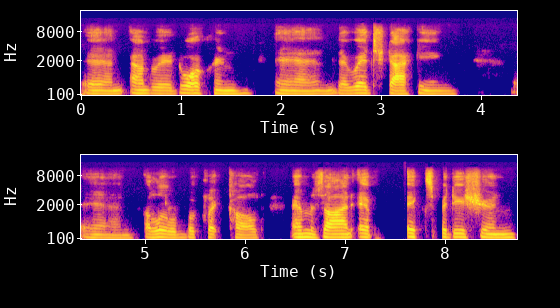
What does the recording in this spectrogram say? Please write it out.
and Andrea Dworkin and the Red Stocking and a little booklet called Amazon Ep- Expedition.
